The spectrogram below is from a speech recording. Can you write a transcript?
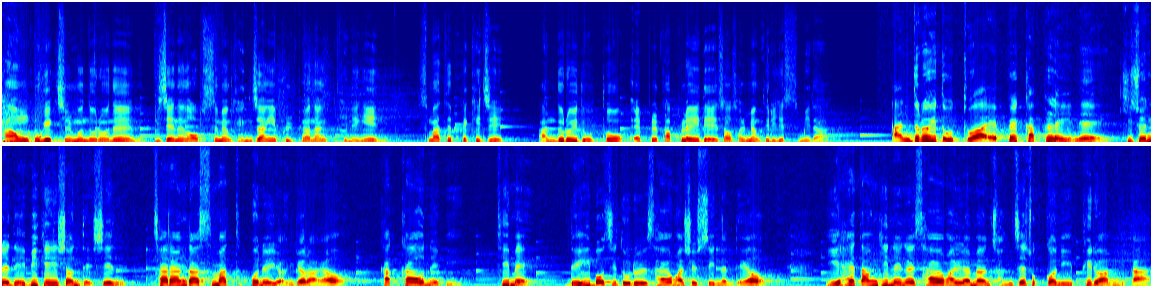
다음 고객 질문으로는 이제는 없으면 굉장히 불편한 기능인 스마트 패키지, 안드로이드 오토, 애플 카플레이에 대해서 설명드리겠습니다. 안드로이드 오토와 애플 카플레이는 기존의 내비게이션 대신 차량과 스마트폰을 연결하여 카카오 내비, 티맵, 네이버 지도를 사용하실 수 있는데요. 이 해당 기능을 사용하려면 전제 조건이 필요합니다.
